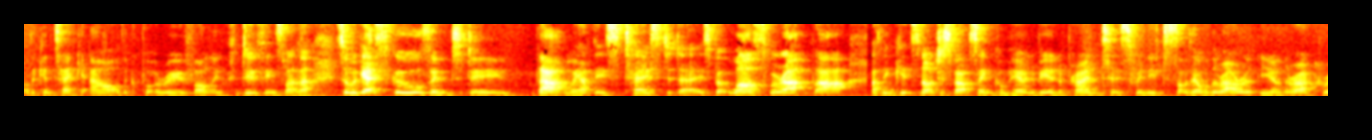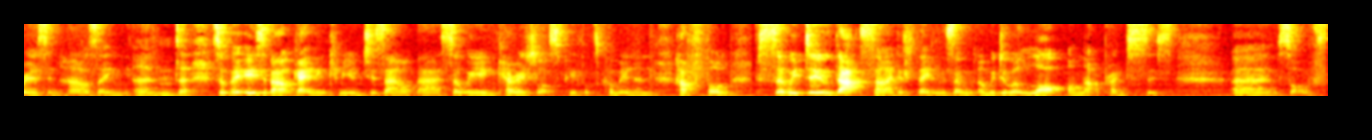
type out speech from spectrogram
or they can take it out, or they can put a roof on, and can do things like that. So we get schools in to do that and we have these taster days. But whilst we're at that I think it's not just about saying come here and be an apprentice. We need to sort of say well there are you know there are careers in housing and mm-hmm. uh, so it is about getting Incommunities out there. So we encourage lots of people to come in and have fun. So we do that side of things and, and we do a lot on that apprentices um, sort of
